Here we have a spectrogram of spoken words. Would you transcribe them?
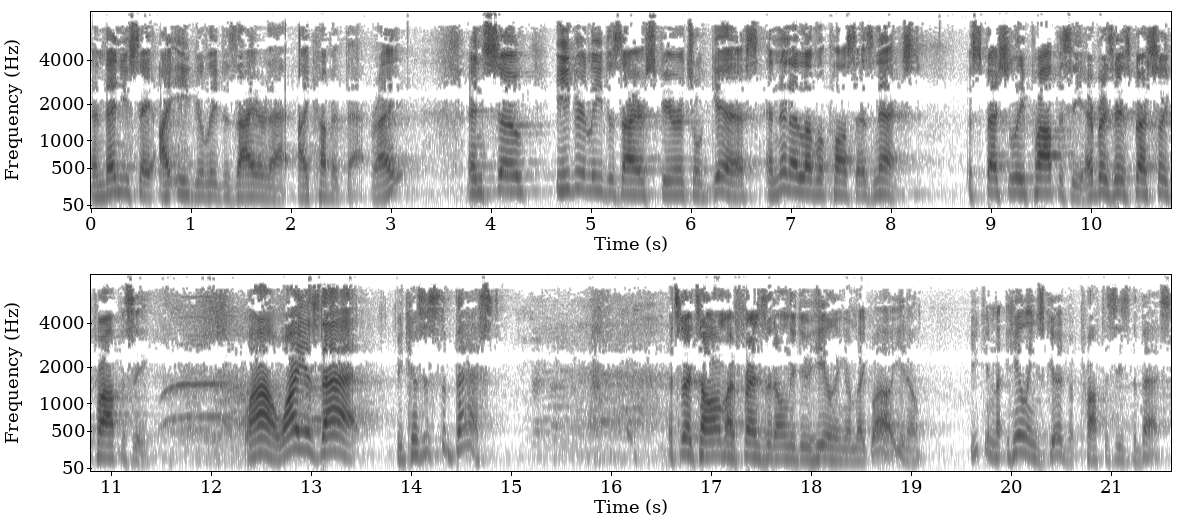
And then you say, I eagerly desire that. I covet that, right? And so, eagerly desire spiritual gifts. And then I love what Paul says next, especially prophecy. Everybody say, especially prophecy. Wow, why is that? Because it's the best. That's what I tell all my friends that only do healing. I'm like, well, you know, you can healing's good, but prophecy's the best.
